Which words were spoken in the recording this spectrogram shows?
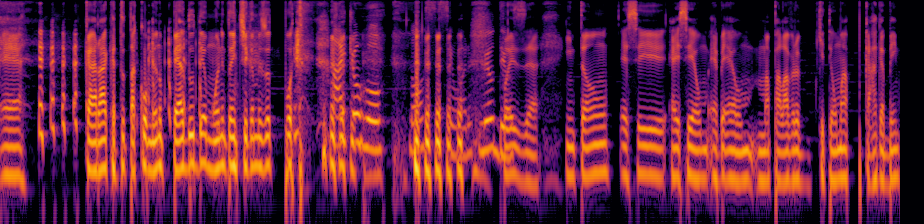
É. Caraca, tu tá comendo o pé do demônio da antiga Mesopotâmia. Ai, que horror. Nossa senhora. Meu Deus. Pois é. Então, esse, esse é, um- é- é uma palavra que tem uma carga bem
